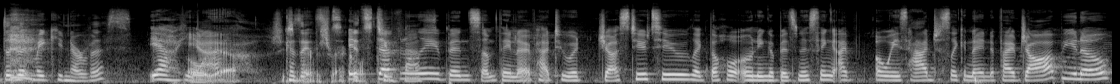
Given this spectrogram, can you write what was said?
Does it make you nervous? Yeah, yeah. Oh yeah, she's 'Cause a nervous it's- wreck. It's definitely been something I've had to adjust to too. Like the whole owning a business thing. I've always had just like a nine to five job, you know,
